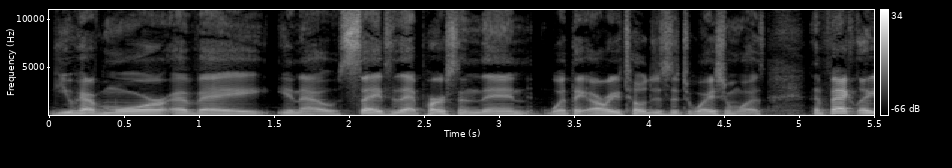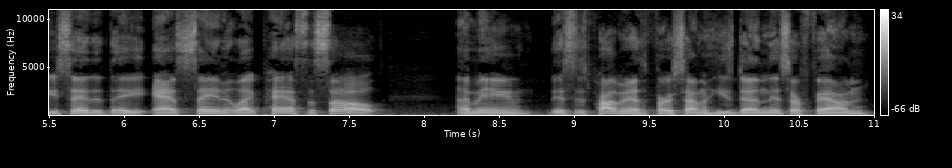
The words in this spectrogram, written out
you have more of a, you know, say to that person than what they already told your situation was? The fact, like you said, that they asked saying it like past the salt. I mean, this is probably not the first time that he's done this or found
